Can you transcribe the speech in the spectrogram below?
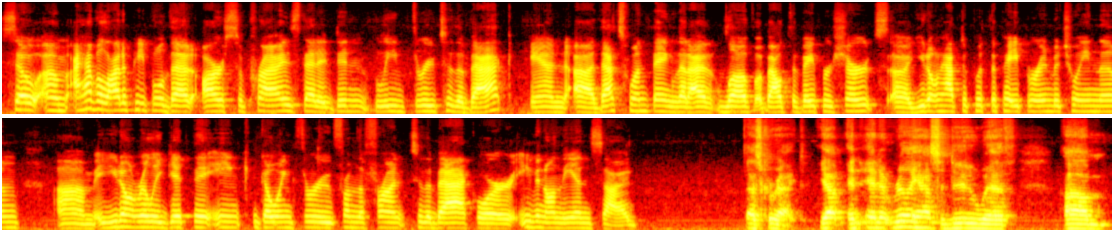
So um, I have a lot of people that are surprised that it didn't bleed through to the back. And uh, that's one thing that I love about the vapor shirts. Uh, you don't have to put the paper in between them. Um, you don't really get the ink going through from the front to the back or even on the inside. That's correct. Yep. And, and it really has to do with, um,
